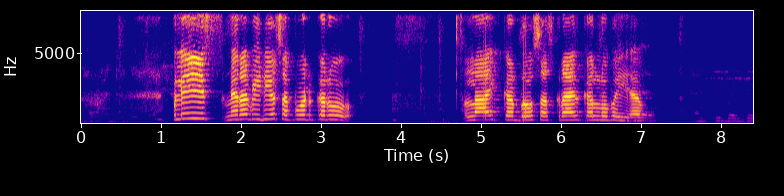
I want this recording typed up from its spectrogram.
हाँ। प्लीज़ मेरा वीडियो सपोर्ट करो। लाइक कर दो सब्सक्राइब कर लो भैया। हैप्पी बर्थडे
